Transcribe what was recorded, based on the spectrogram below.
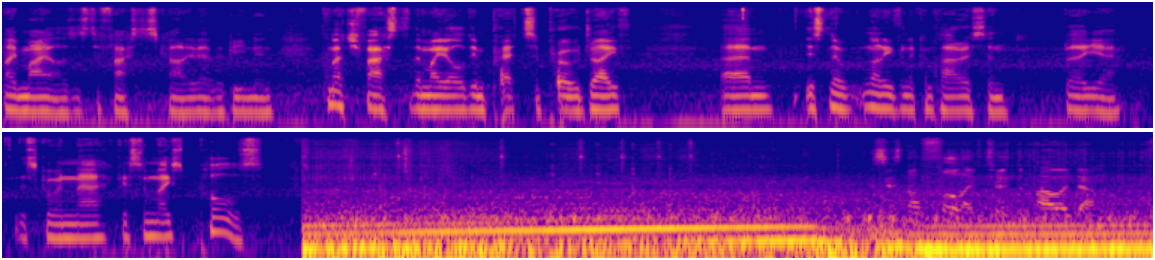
by miles, it's the fastest car I've ever been in. Much faster than my old Impreza Prodrive. Um, it's no, not even a comparison, but yeah, let's go and uh, get some nice pulls. This is not full, I've turned the power down.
